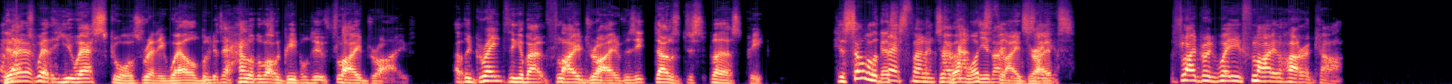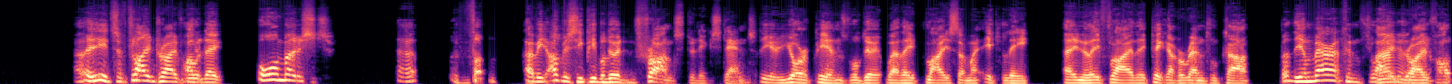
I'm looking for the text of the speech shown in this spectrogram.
And yeah. that's where the US scores really well because a hell of a lot of people do fly drive. And the great thing about fly drive is it does disperse people. Because some of the Yes. best moments I've had in the United fly drive? States. Fly drive where you fly a hire a car. Uh, it's a fly drive holiday, almost. Uh, I mean, obviously, people do it in France to an extent. You know, Europeans will do it where they fly somewhere, Italy. Uh, you know, they fly, they pick up a rental car. But the American fly drive ho-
